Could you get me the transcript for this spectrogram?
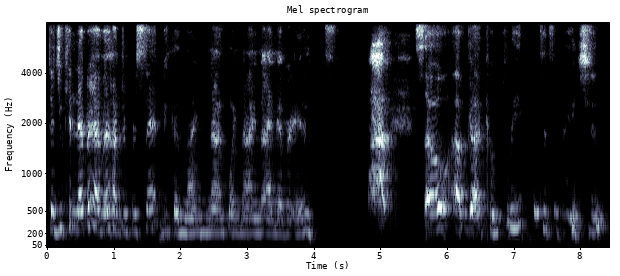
Because you can never have 100% because 99.99 never ends. so I've got complete participation.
